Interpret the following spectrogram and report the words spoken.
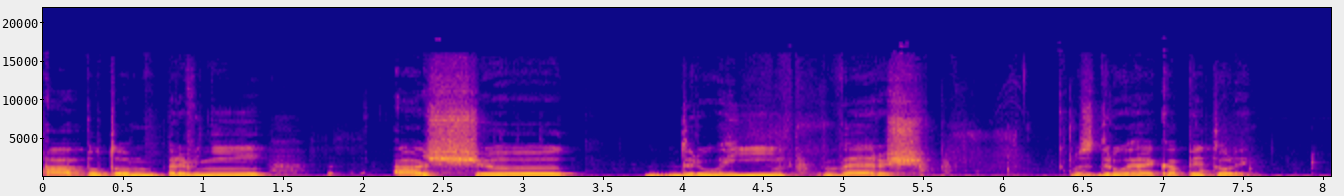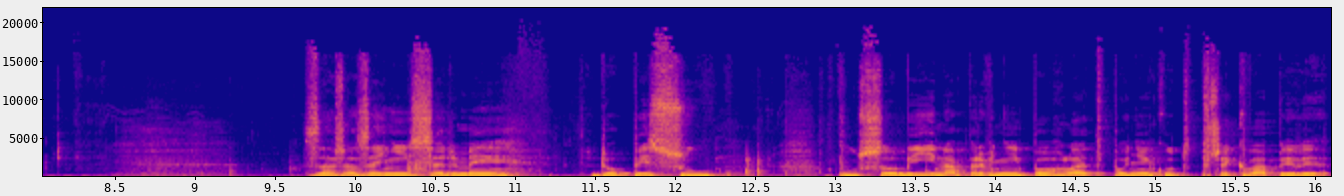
a potom první až druhý verš z druhé kapitoly. Zařazení sedmi dopisů působí na první pohled poněkud překvapivě.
